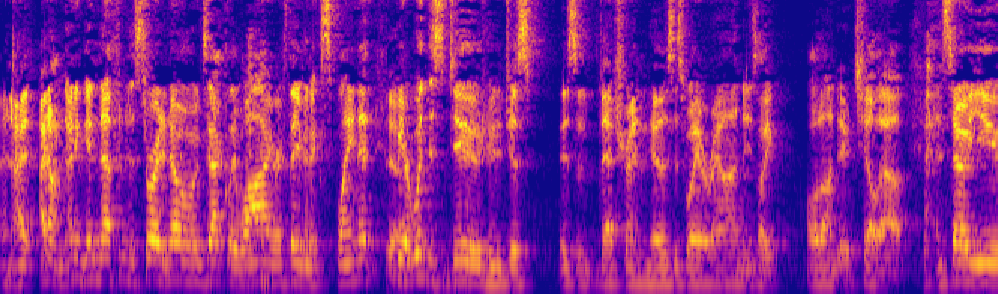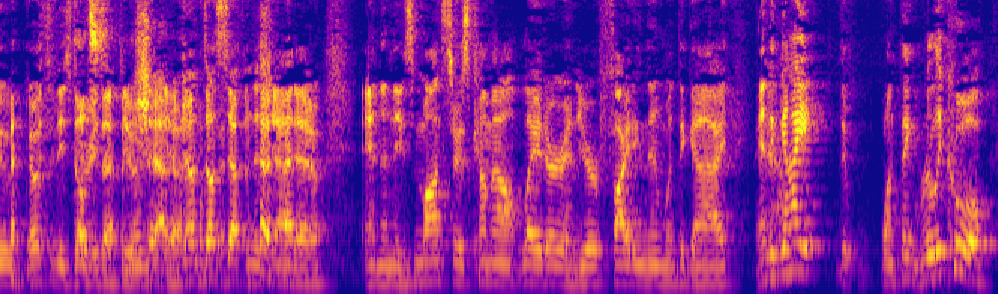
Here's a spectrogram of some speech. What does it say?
And I, I don't I didn't get enough into the story to know exactly why or if they even explain it. Yeah. But you're with this dude who just is a veteran, knows his way around. He's like, "Hold on, dude, chill out." And so you go through these Don't stories step of doing it. shadow. Yeah, don't don't step in the shadow. And then these monsters come out later, and you're fighting them with the guy. And the guy, the one thing really cool.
